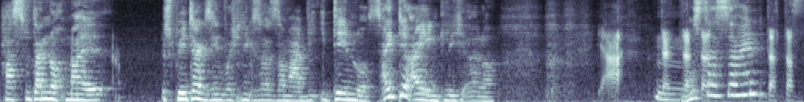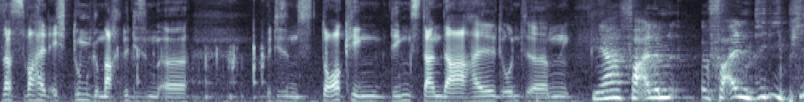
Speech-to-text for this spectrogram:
hast du dann noch mal später gesehen, wo ich nicht gesagt habe, sag mal, wie ideenlos seid ihr eigentlich, Alter? Ja, da, da, Muss da- das sein? das, das, das war halt echt dumm gemacht mit diesem, äh, mit diesem Stalking-Dings dann da halt und, ähm, Ja, vor allem, vor allem DDP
